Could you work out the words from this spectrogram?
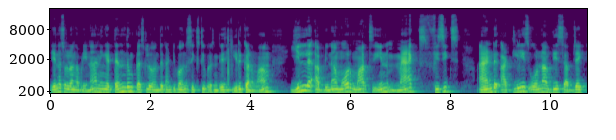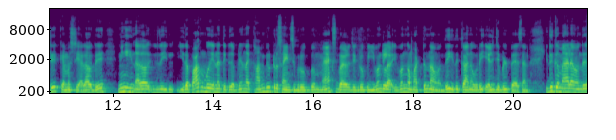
என்ன சொல்கிறாங்க அப்படின்னா நீங்கள் டென்த்தும் ப்ளஸ் டூ வந்து கண்டிப்பாக வந்து சிக்ஸ்டி பர்சன்டேஜ் இருக்கணுமாம் இல்லை அப்படின்னா more marks in maths physics and at least one of the subject chemistry அதாவது நீங்கள் அதாவது இது இதை பார்க்கும்போது என்ன தெரியுது அப்படின்னா இந்த computer science group maths biology group இவங்கள இவங்க மட்டும்தான் வந்து இதுக்கான ஒரு எலிஜிபிள் பேர்சன் இதுக்கு மேலே வந்து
